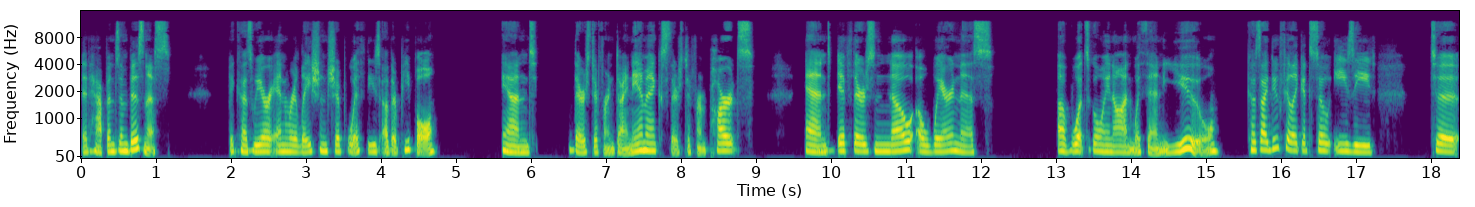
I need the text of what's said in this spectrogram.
it happens in business because we are in relationship with these other people and there's different dynamics, there's different parts. And mm-hmm. if there's no awareness of what's going on within you, because I do feel like it's so easy to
